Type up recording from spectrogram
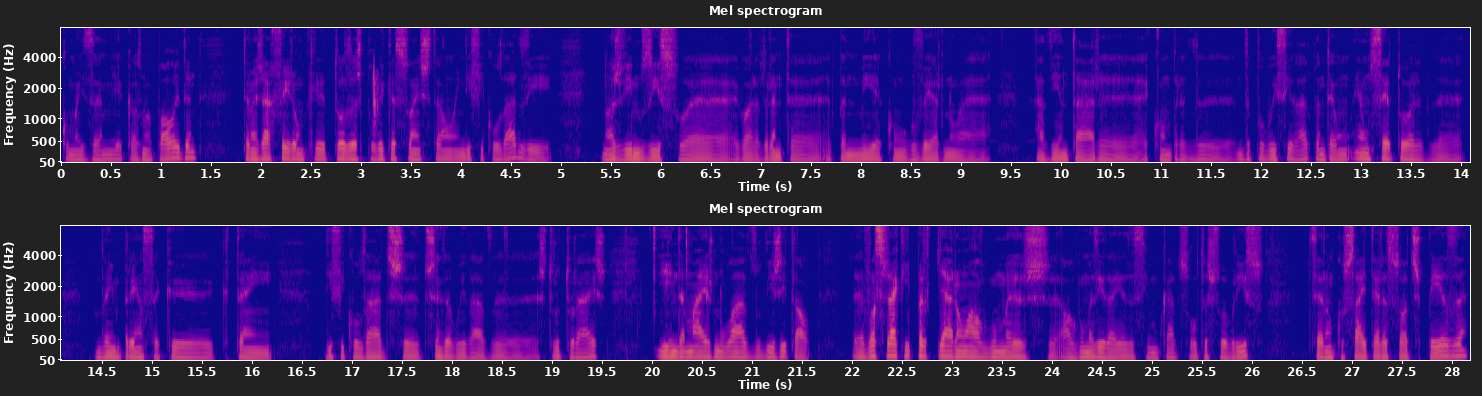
como a Exame e a Cosmopolitan. Também já referiram que todas as publicações estão em dificuldades e nós vimos isso uh, agora durante a, a, pandemia com o governo a, a adiantar uh, a compra de, de, publicidade. Portanto, é um, é um setor da, da imprensa que, que tem dificuldades de sustentabilidade estruturais e ainda mais no lado digital. Vocês já aqui partilharam algumas, algumas ideias assim um bocado soltas sobre isso disseram que o site era só despesa,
